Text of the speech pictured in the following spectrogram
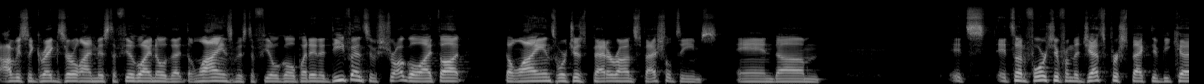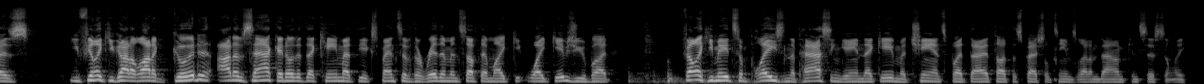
obviously, Greg Zuerlein missed a field goal. I know that the Lions missed a field goal, but in a defensive struggle, I thought the Lions were just better on special teams. And um, it's it's unfortunate from the Jets' perspective because you feel like you got a lot of good out of Zach. I know that that came at the expense of the rhythm and stuff that Mike White gives you, but felt like he made some plays in the passing game that gave him a chance. But I thought the special teams let him down consistently.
